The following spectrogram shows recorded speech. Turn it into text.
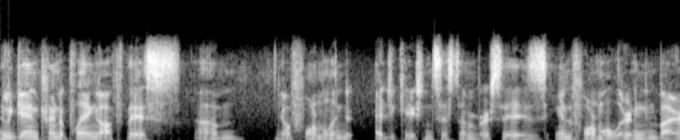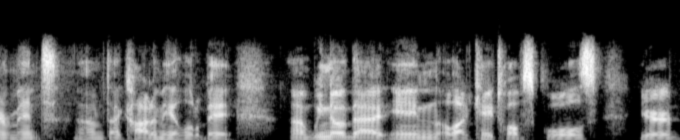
And again, kind of playing off this, um, you know, formal education system versus informal learning environment um, dichotomy a little bit. Um, we know that in a lot of K-12 schools, you're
